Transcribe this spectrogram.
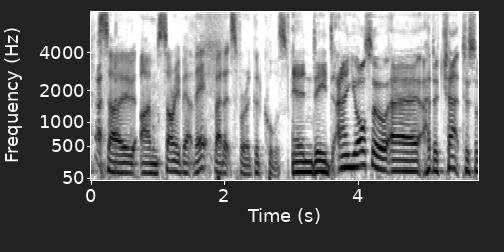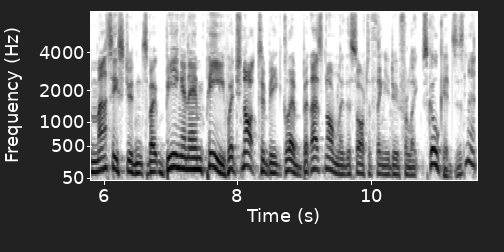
so I'm sorry about that, but it's for a good cause. Indeed. And you also uh, had a chat to some Massey students about being an MP, which, not to be glib, but that's normally the sort of thing you do for like school kids, isn't it?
